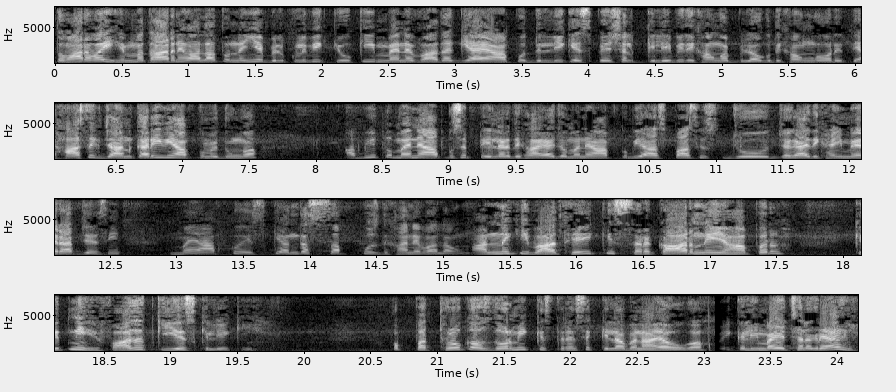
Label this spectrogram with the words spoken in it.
तुम्हारा भाई हिम्मत हारने वाला तो नहीं है बिल्कुल भी, क्योंकि मैंने वादा किया है, आपको दिल्ली के स्पेशल किले भी दिखाऊँगा, ब्लॉग दिखाऊँगा और ऐतिहासिक जानकारी भी आपको मैं दूँगा। अभी तो मैंने आपको सिर्फ़ टेलर दिखाया जो मैंने आपको भी आसपास की जो जगह दिखाई, मेहराब जैसी। मैं आपको इसके अंदर सब कुछ दिखाने वाला हूँ। मानने की बात है कि सरकार ने यहाँ पर कितनी हिफाजत की है इस किले की। और पत्थरों का उस दौर में किस तरह से किला बनाया होगा? कलीम भाई अच्छा लग रहा है?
